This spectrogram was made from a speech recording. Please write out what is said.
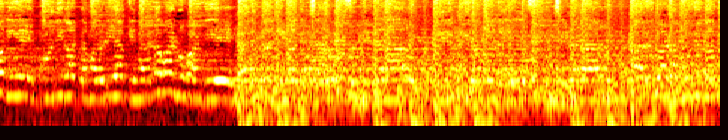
பழம பார்க்க காட்ட மறுபடியாக்கி நல்ல வாழ்வு வாழ்ந்தியே. சிரிச்சிடலா. அறுபட முருகன்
